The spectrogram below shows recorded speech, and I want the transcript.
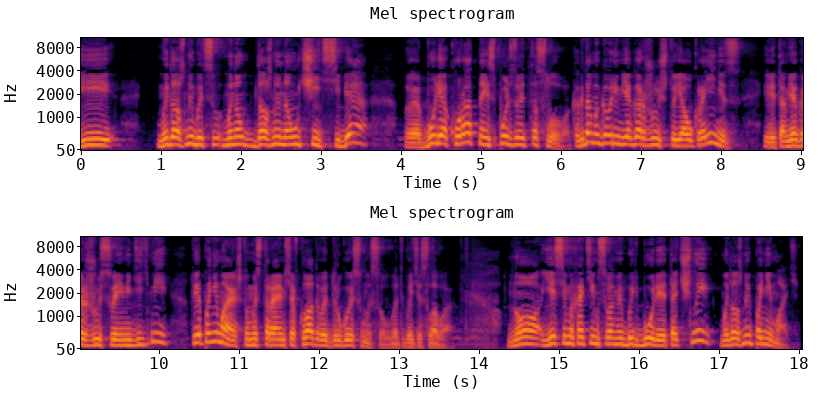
И мы должны, быть, мы должны научить себя э, более аккуратно использовать это слово. Когда мы говорим «я горжусь, что я украинец», или там «я горжусь своими детьми», я понимаю, что мы стараемся вкладывать другой смысл в, в эти слова. Но если мы хотим с вами быть более точны, мы должны понимать,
